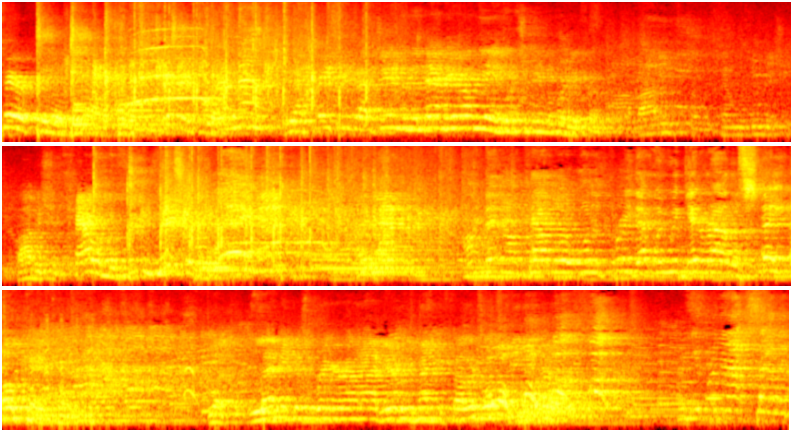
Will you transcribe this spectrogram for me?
Fairfield. We got Tracy, we got Jim, and then down here on the end, what's your name and where are you from? Uh, Bobby from Kalamazoo, Michigan. Bobby's from Kalamazoo, Michigan. Hey, man. Hey, man. I'm betting on Cowboy one and three. That way we get her out of the state. Okay. Look, let me just bring her on out here. We've met the fellas. Whoa, whoa, whoa, whoa! Are you bringing out Sally Mae?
